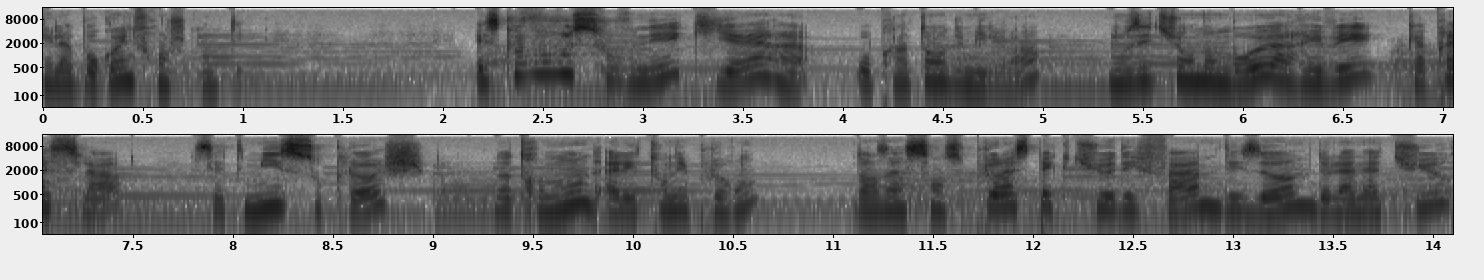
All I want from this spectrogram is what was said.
et la Bourgogne-Franche-Comté. Est-ce que vous vous souvenez qu'hier, au printemps 2020, nous étions nombreux à rêver qu'après cela, cette mise sous cloche, notre monde allait tourner plus rond, dans un sens plus respectueux des femmes, des hommes, de la nature,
